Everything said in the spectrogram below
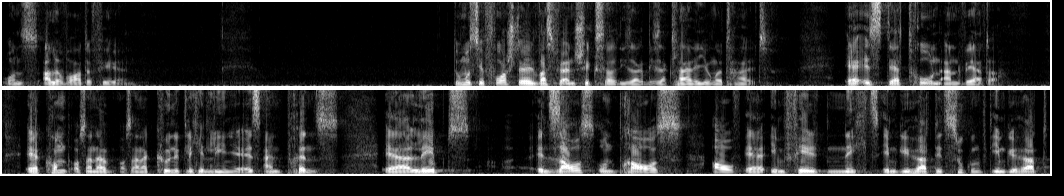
uns alle Worte fehlen. Du musst dir vorstellen, was für ein Schicksal dieser, dieser kleine Junge teilt. Er ist der Thronanwärter. Er kommt aus einer, aus einer königlichen Linie. Er ist ein Prinz. Er lebt in Saus und Braus auf. Er, ihm fehlt nichts. Ihm gehört die Zukunft. Ihm gehört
